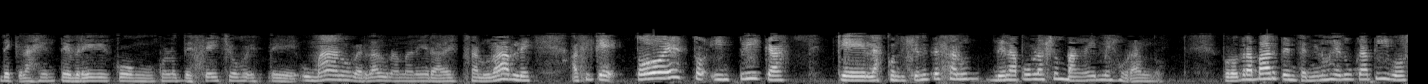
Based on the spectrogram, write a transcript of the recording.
de que la gente bregue con, con los desechos este, humanos, ¿verdad? De una manera saludable. Así que todo esto implica que las condiciones de salud de la población van a ir mejorando. Por otra parte, en términos educativos,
